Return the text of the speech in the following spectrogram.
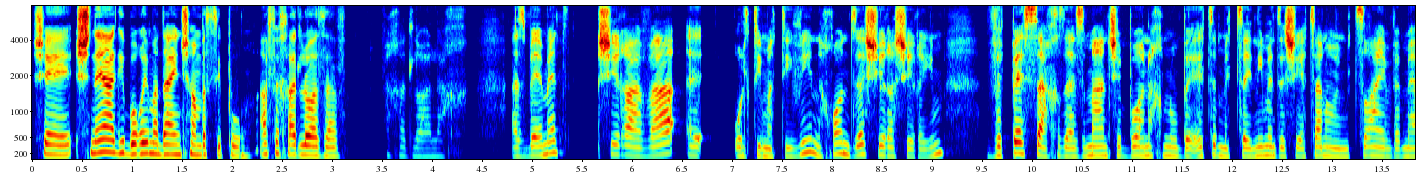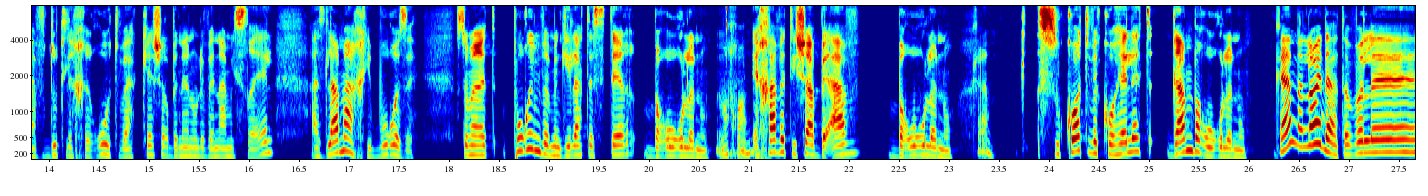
ששני הגיבורים עדיין שם בסיפור, אף אחד לא עזב. אף אחד לא הלך. אז באמת, שיר אהבה אה, אולטימטיבי, נכון? זה שיר השירים. ופסח זה הזמן שבו אנחנו בעצם מציינים את זה שיצאנו ממצרים ומעבדות לחירות והקשר בינינו לבין עם ישראל, אז למה החיבור הזה? זאת אומרת, פורים ומגילת אסתר, ברור לנו. נכון. איכה ותשעה באב, ברור לנו. כן. סוכות וקהלת, גם ברור לנו. כן, אני לא יודעת, אבל... אה,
